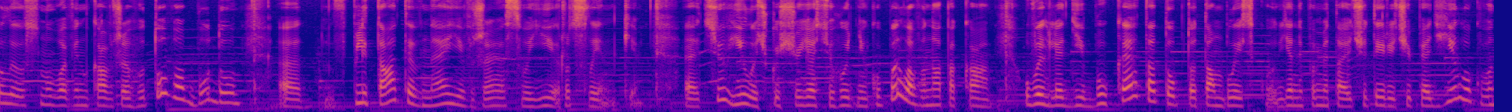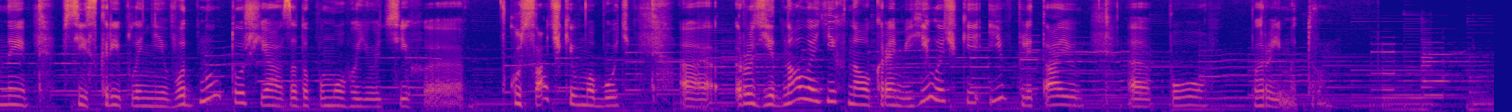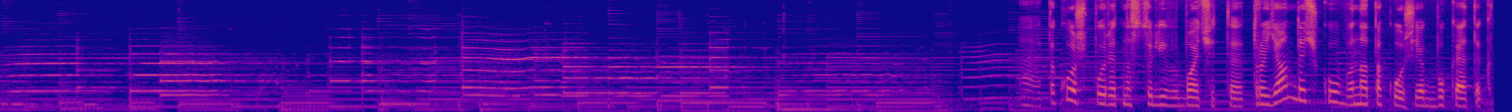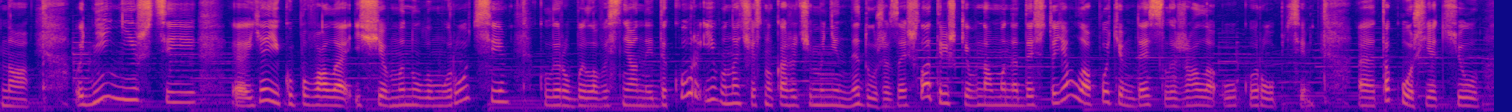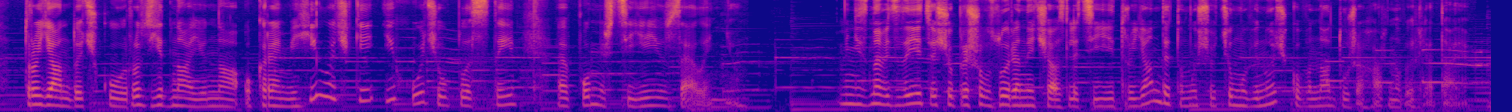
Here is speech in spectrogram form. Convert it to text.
Коли основа вінка вже готова, буду е, вплітати в неї вже свої рослинки. Е, Цю гілочку, що я сьогодні купила, вона така у вигляді букета, тобто там близько, я не пам'ятаю, 4 чи 5 гілок, вони всі скріплені в одну, тож я за допомогою цих. е, Кусачків, мабуть, роз'єднала їх на окремі гілочки і вплітаю по периметру. Також поряд на столі ви бачите трояндочку. Вона також як букетик на одній ніжці. Е, Я її купувала іще в минулому році, коли робила весняний декор, і вона, чесно кажучи, мені не дуже зайшла. Трішки вона в мене десь стояла, а потім десь лежала у коробці. Е, Також я цю трояндочку роз'єднаю на окремі гілочки і хочу вплести е, поміж цією зеленню. Мені навіть здається, що прийшов зоряний час для цієї троянди, тому що в цьому віночку вона дуже гарно виглядає.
